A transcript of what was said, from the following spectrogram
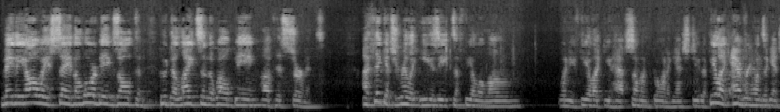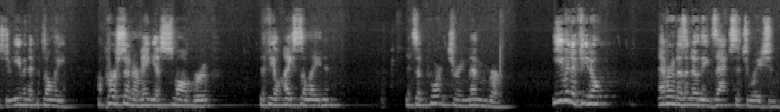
May they always say, The Lord be exalted, who delights in the well being of his servants. I think it's really easy to feel alone when you feel like you have someone going against you, to feel like everyone's against you, even if it's only a person or maybe a small group, to feel isolated. It's important to remember, even if you don't, everyone doesn't know the exact situation,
